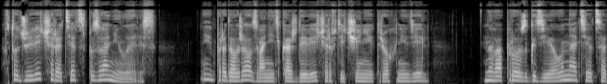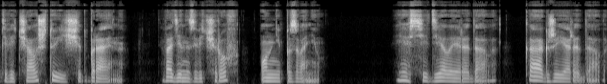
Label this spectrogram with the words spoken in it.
В тот же вечер отец позвонил Элис и продолжал звонить каждый вечер в течение трех недель. На вопрос, где он, отец отвечал, что ищет Брайана. В один из вечеров он не позвонил. Я сидела и рыдала. Как же я рыдала.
